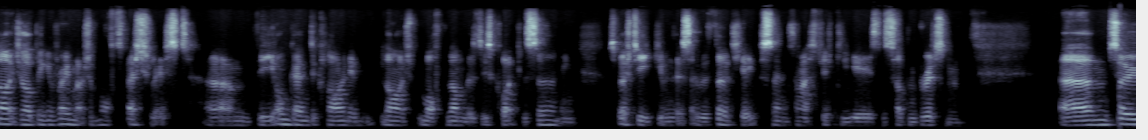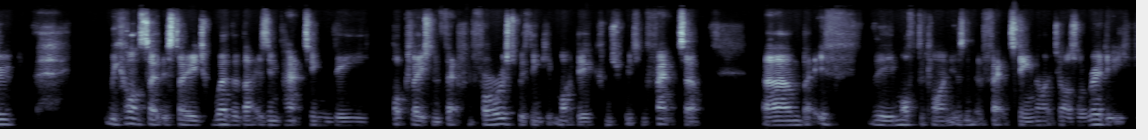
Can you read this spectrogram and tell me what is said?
nightjar being a very much a moth specialist, um, the ongoing decline in large moth numbers is quite concerning, especially given that it's over 38% in the last 50 years in southern Britain. Um, so we can't say at this stage whether that is impacting the population of Thetford forest, we think it might be a contributing factor. Um, but if the moth decline isn't affecting nightjars already,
